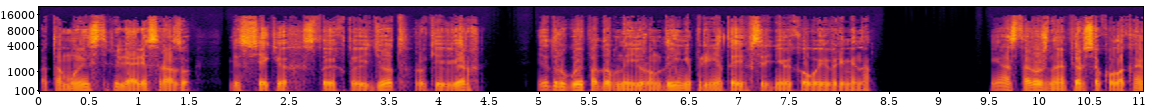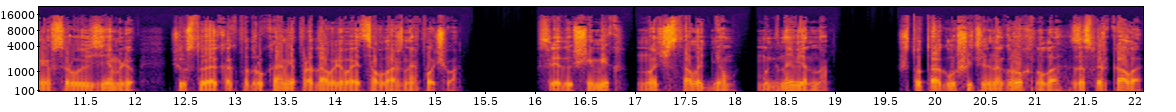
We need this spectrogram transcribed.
Потому и стреляли сразу, без всяких «стой, кто идет», «руки вверх» и другой подобной ерунды, не принятой в средневековые времена. Я осторожно оперся кулаками в сырую землю, чувствуя, как под руками продавливается влажная почва. В следующий миг ночь стала днем, мгновенно. Что-то оглушительно грохнуло, засверкало,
